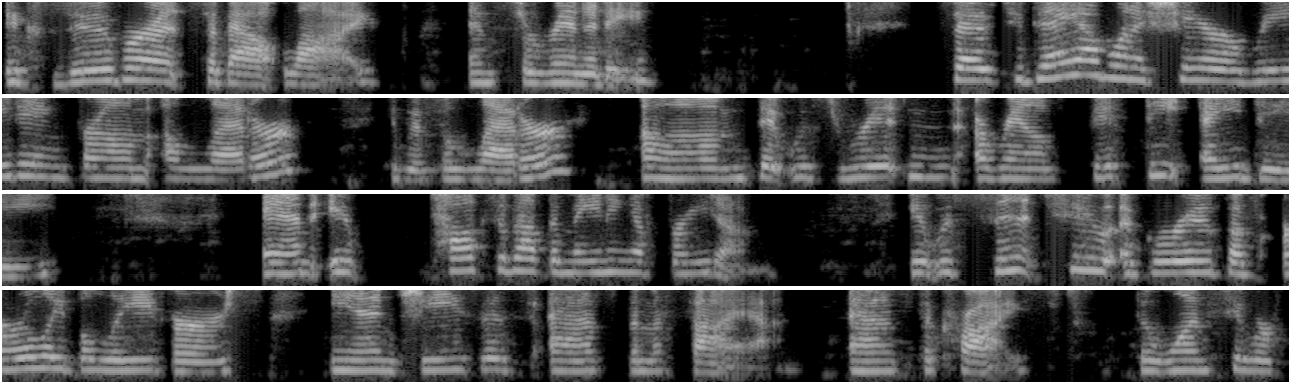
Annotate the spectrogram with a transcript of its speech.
exuberance about life, and serenity. So today I want to share a reading from a letter. It was a letter um, that was written around 50 AD, and it talks about the meaning of freedom. It was sent to a group of early believers in Jesus as the Messiah, as the Christ, the ones who were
